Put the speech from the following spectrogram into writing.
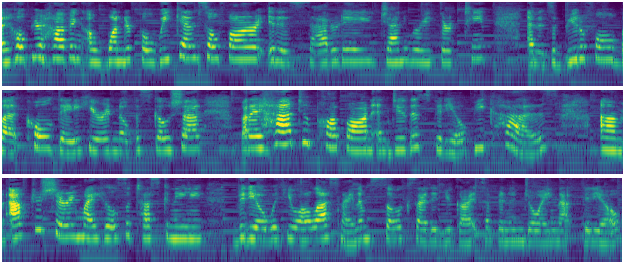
I hope you're having a wonderful weekend so far. It is Saturday, January 13th, and it's a beautiful but cold day here in Nova Scotia. But I had to pop on and do this video because um, after sharing my Hills of Tuscany video with you all last night, I'm so excited you guys have been enjoying that video.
